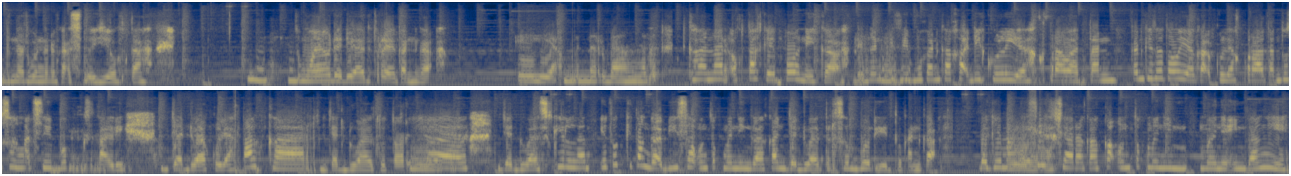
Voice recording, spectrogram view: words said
Benar-benar kak setuju kak hmm. semuanya udah diatur ya kan kak Iya bener banget Kanan Okta kepo nih kak Dengan kesibukan kakak di kuliah keperawatan Kan kita tahu ya kak kuliah keperawatan tuh sangat sibuk sekali Jadwal kuliah pakar Jadwal tutorial yeah. Jadwal skill lab Itu kita nggak bisa untuk meninggalkan jadwal tersebut gitu kan kak Bagaimana yeah. sih cara kakak untuk menyeimbangi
